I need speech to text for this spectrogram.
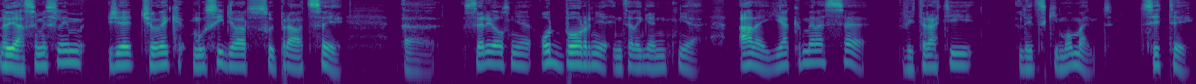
No já si myslím, že člověk musí dělat svou práci uh, seriózně, odborně, inteligentně, ale jakmile se vytratí lidský moment, city,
